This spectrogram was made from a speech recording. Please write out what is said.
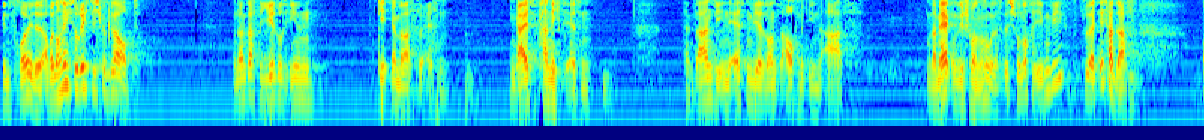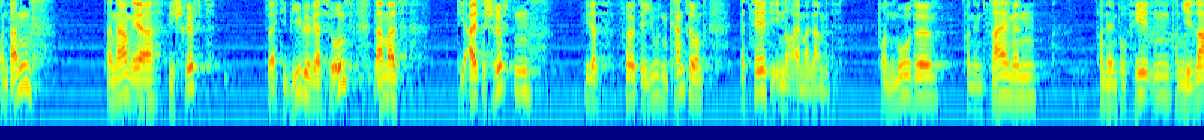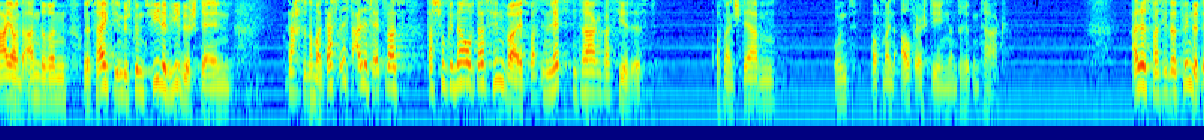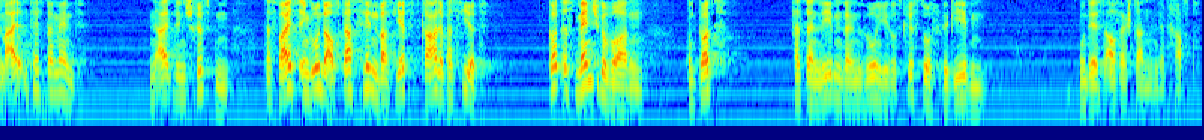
In Freude, aber noch nicht so richtig geglaubt. Und dann sagte Jesus ihnen, gebt mir mal was zu essen. Ein Geist kann nichts essen. Dann sahen sie ihn essen, wie er sonst auch mit ihnen aß. Und da merken sie schon, oh, das ist schon noch irgendwie, vielleicht ist er das. Und dann, dann nahm er die Schrift, vielleicht die Bibel wäre es für uns, damals die alten Schriften, die das Volk der Juden kannte und erzählte ihnen noch einmal damit. Von Mose, von den Psalmen, von den Propheten, von Jesaja und anderen. Und er zeigte ihnen bestimmt viele Bibelstellen. Sagte nochmal, das ist alles etwas, was schon genau auf das hinweist, was in den letzten Tagen passiert ist. Auf mein Sterben und auf mein Auferstehen am dritten Tag. Alles, was ihr da findet im Alten Testament, in all den Schriften, das weist im Grunde auf das hin, was jetzt gerade passiert. Gott ist Mensch geworden und Gott hat sein Leben seinem Sohn Jesus Christus gegeben und er ist auferstanden in der Kraft.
